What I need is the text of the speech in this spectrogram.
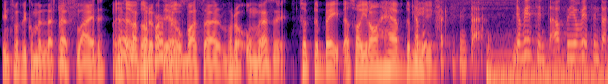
Det är inte som att vi kommer let that slide. Hon Yeah, snappar upp det purpose. och bara såhär, vadå, ångra sig? Took the bait. That's why you don't have the Jag meeting. vet faktiskt inte. Jag vet inte. Alltså, jag vet inte.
